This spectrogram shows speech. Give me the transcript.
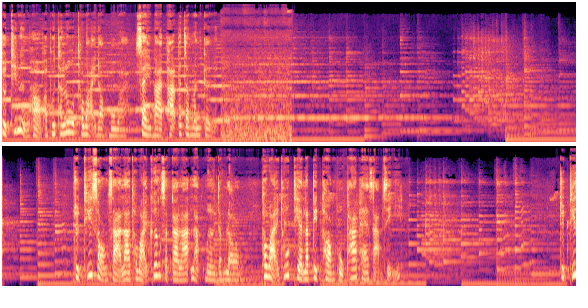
จุดที่ 1 ห่อพระพุทธรูปถวายดอกบัว ใส่บาตรพระประจำวันเกิด จุดที่ 2 ศาลาถวายเครื่องสักการะหลักเมืองจำลอง ถวายทูบเทียนและปิดทองผูกผ้าแพรสามสี จุดที่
